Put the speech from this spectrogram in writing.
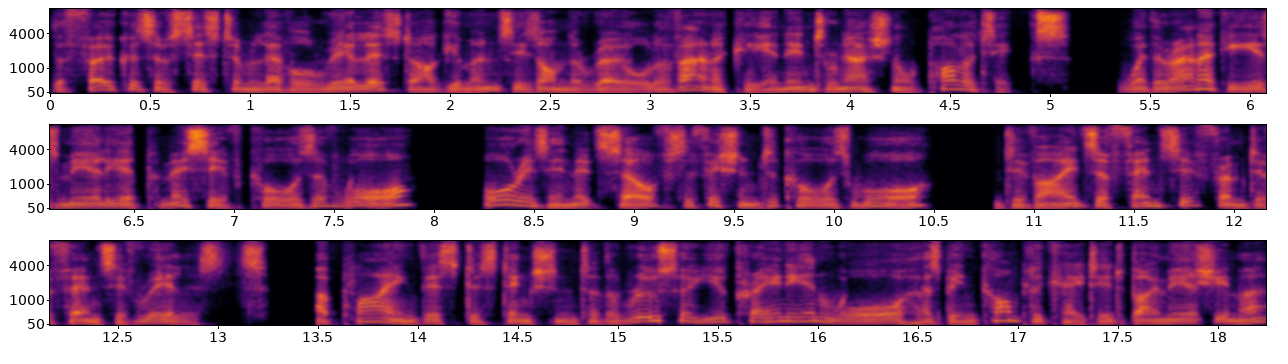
The focus of system-level realist arguments is on the role of anarchy in international politics, whether anarchy is merely a permissive cause of war, or is in itself sufficient to cause war, divides offensive from defensive realists. Applying this distinction to the Russo-Ukrainian war has been complicated by Mearsheimer,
